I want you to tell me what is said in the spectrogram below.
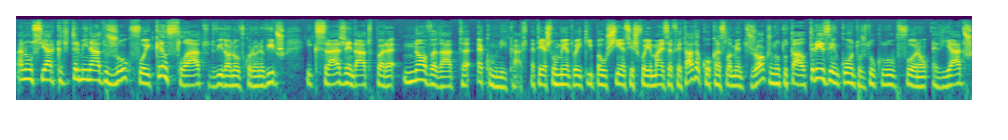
a anunciar que determinado jogo foi cancelado devido ao novo coronavírus e que será agendado para nova data a comunicar. Até este momento, a equipa Os Ciências foi a mais afetada com o cancelamento de jogos. No total, três encontros do clube foram adiados.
